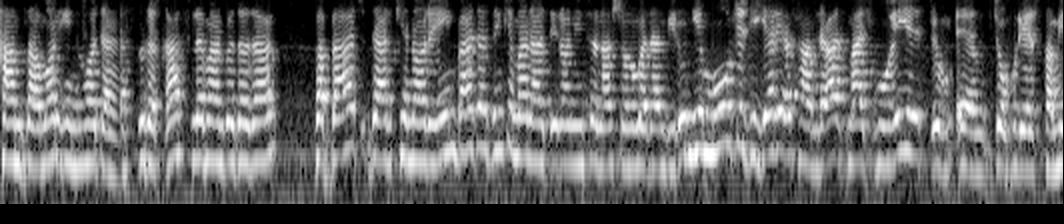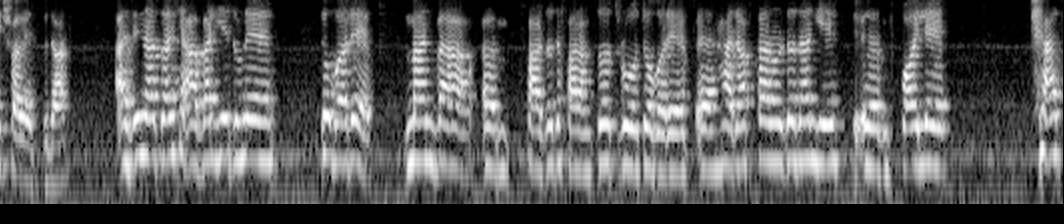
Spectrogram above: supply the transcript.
همزمان اینها دستور قتل من رو دادن و بعد در کنار این بعد از اینکه من از ایران اینترنشنال اومدم بیرون یه موج دیگری از حمله از مجموعه جمهوری اسلامی شاهد بودن. از این نظر که اول یه دونه دوباره من و فرداد فرهزاد رو دوباره هدف قرار دادن. یه فایل چت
